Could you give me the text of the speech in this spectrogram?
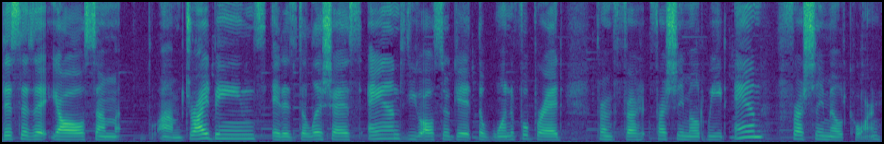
this is it, y'all. Some um, dried beans. It is delicious, and you also get the wonderful bread from fr- freshly milled wheat and freshly milled corn.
